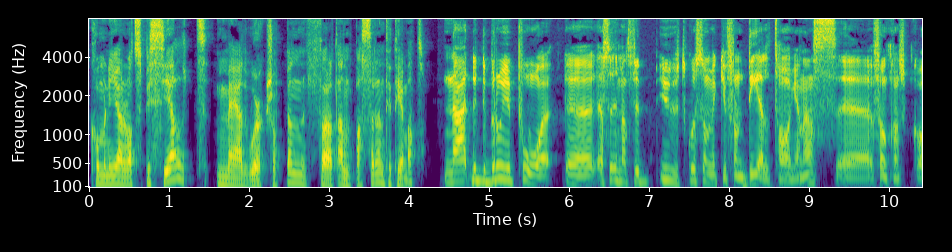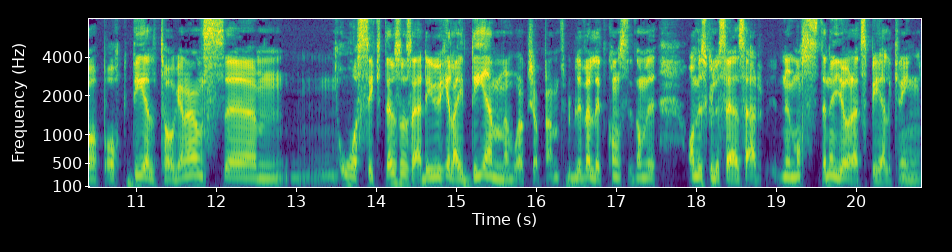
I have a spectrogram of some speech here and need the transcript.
kommer ni göra något speciellt med workshopen för att anpassa den till temat? Nej, det, det beror ju på, eh, alltså i och med att vi utgår så mycket från deltagarnas eh, förkunskap och deltagarnas eh, åsikter, så att säga. det är ju hela idén med workshopen. För det blir väldigt konstigt om vi, om vi skulle säga så här, nu måste ni göra ett spel kring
